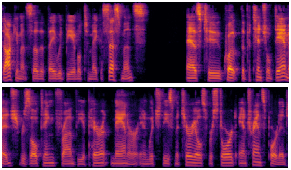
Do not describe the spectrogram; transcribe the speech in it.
documents so that they would be able to make assessments as to, quote, the potential damage resulting from the apparent manner in which these materials were stored and transported,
